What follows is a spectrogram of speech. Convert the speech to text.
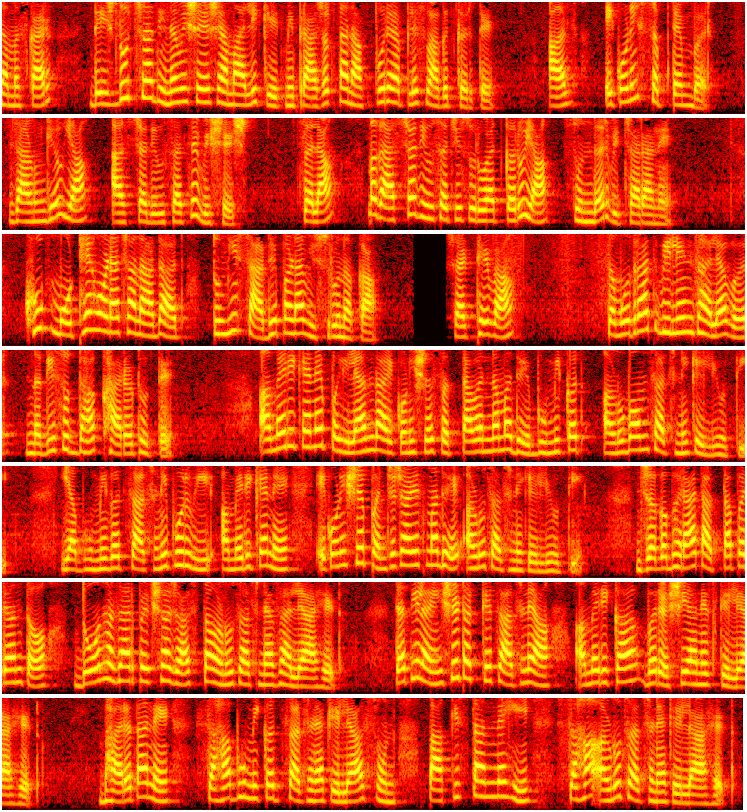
नमस्कार. देशदूतच्या दिनविशेष या मालिकेत मी प्राजक्ता नागपुरे आपले स्वागत करते. आज एकोणीस सप्टेंबर. जाणून घेऊया आजच्या दिवसाचे विशेष. चला मग आजच्या दिवसाची सुरुवात करूया सुंदर विचाराने. खूप मोठे होण्याच्या नादात तुम्ही साधेपणा विसरू नका. लक्षात ठेवा समुद्रात विलीन झाल्यावर नदीसुद्धा खारट होते. अमेरिकेने पहिल्यांदा एकोणीसशे सत्तावन्नमध्ये भूमिगत अणुबॉम्ब चाचणी केली होती. या भूमिगत चाचणीपूर्वी अमेरिकेने एकोणीसशे पंचेचाळीसमध्ये अणुचाचणी केली होती. जगभरात आत्तापर्यंत दोन हजारपेक्षा जास्त अणुचाचण्या झाल्या आहेत. त्यातील ऐंशी टक्के चाचण्या अमेरिका व रशियानेच केल्या आहेत. भारताने सहा भूमिगत चाचण्या केल्या असून पाकिस्ताननेही सहा अणुचाचण्या केल्या आहेत.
